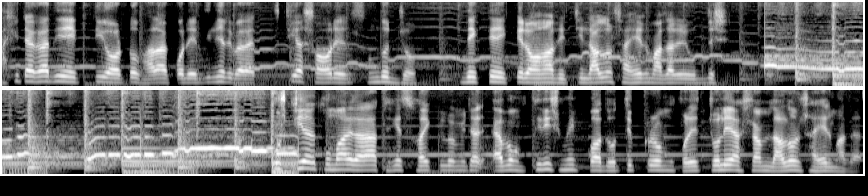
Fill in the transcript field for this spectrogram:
আশি টাকা দিয়ে একটি অটো ভাড়া করে দিনের বেলায় কুষ্টিয়া শহরের সৌন্দর্য দেখতে দেখতে রওনা দিচ্ছি লালন শাহের মাজারের উদ্দেশ্যে। কুষ্টিয়ার কুমারগাড়া থেকে ছয় কিলোমিটার এবং তিরিশ মিনিট পথ অতিক্রম করে চলে আসলাম লালন শাহের মাজার।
